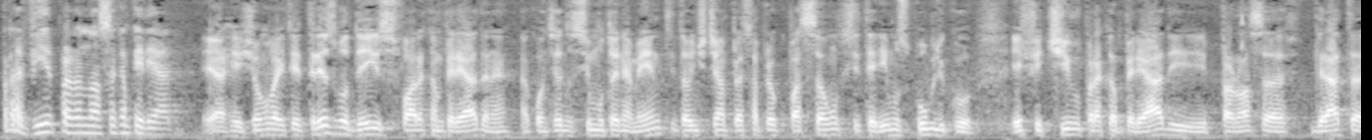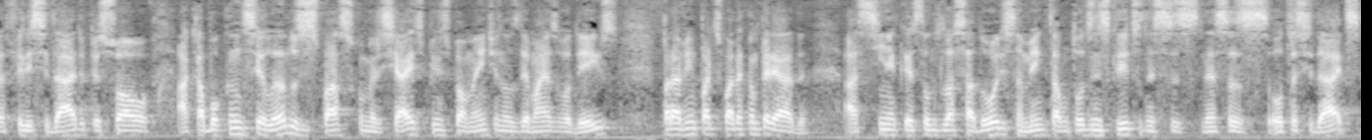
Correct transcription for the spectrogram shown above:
para vir para a nossa camperiada. É, a região vai ter três rodeios fora camperiada, né? Acontecendo simultaneamente, então a gente tinha essa preocupação se teríamos público efetivo para a camperiada e para nossa grata felicidade o pessoal acabou cancelando os espaços comerciais, principalmente nos demais rodeios, para vir participar da camperiada. Assim a questão dos laçadores também, que estavam todos inscritos nessas outras cidades,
